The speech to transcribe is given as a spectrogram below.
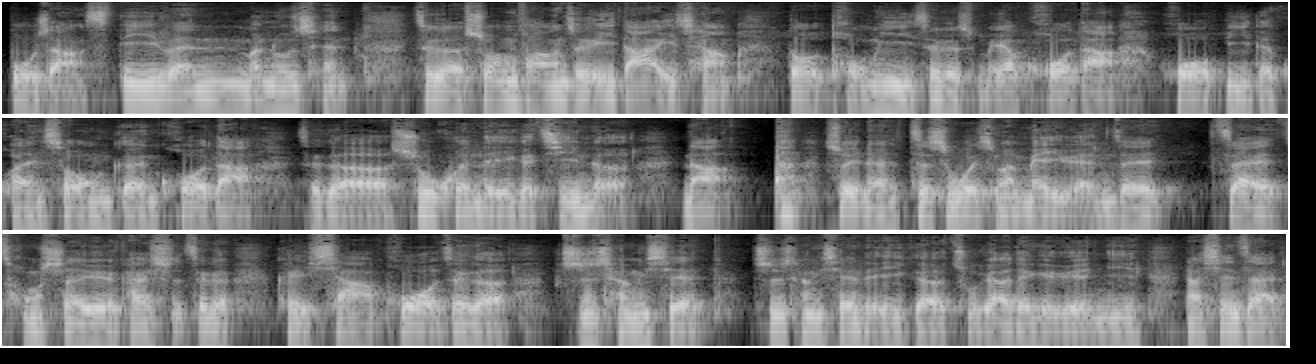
部长 Steven Mnuchin 这个双方这个一搭一唱，都同意这个什么要扩大货币的宽松跟扩大这个纾困的一个金额。那 所以呢，这是为什么美元在。在从十二月开始，这个可以下破这个支撑线，支撑线的一个主要的一个原因。那现在，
